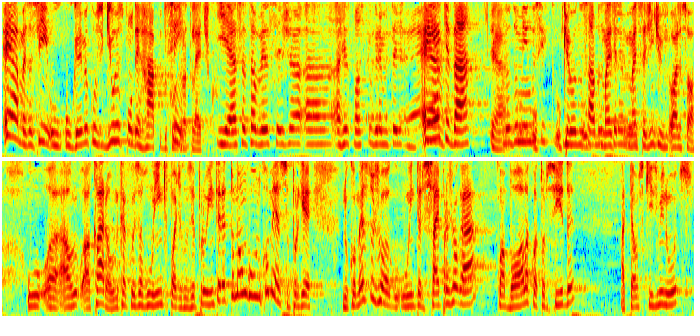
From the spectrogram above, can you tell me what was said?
É, mas assim, o, o Grêmio conseguiu responder rápido Sim, contra o Atlético. E essa talvez seja a, a resposta que o Grêmio te, é, tenha que dar é, no domingo, o, se, o que, no, no sábado. Mas, se mas se a gente, olha só, o, a, a, claro, a única coisa ruim que pode acontecer para o Inter é tomar um gol no começo, porque no começo do jogo o Inter sai para jogar com a bola, com a torcida, até uns 15 minutos.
